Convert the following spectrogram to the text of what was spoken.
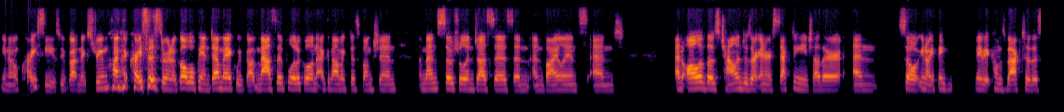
you know crises. We've got an extreme climate crisis during a global pandemic we've got massive political and economic dysfunction immense social injustice and and violence and and all of those challenges are intersecting each other. And so you know i think maybe it comes back to this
